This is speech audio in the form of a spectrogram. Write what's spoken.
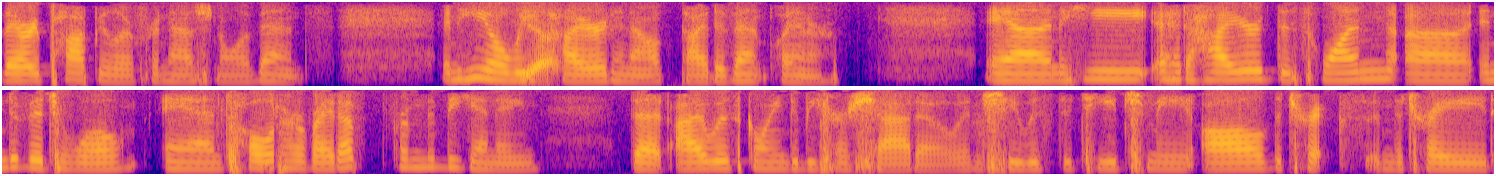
very popular for national events. And he always yeah. hired an outside event planner. And he had hired this one uh individual and told her right up from the beginning that I was going to be her shadow and she was to teach me all the tricks in the trade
